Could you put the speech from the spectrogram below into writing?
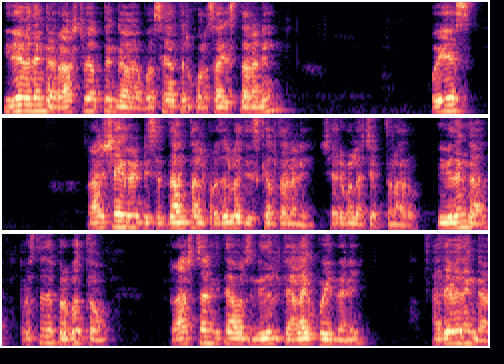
ఇదే విధంగా రాష్ట్ర వ్యాప్తంగా బస్సు యాత్ర కొనసాగిస్తానని వైఎస్ రాజశేఖర రెడ్డి సిద్ధాంతాలు ప్రజల్లో తీసుకెళ్తానని షర్మిల చెప్తున్నారు. ఈ విధంగా ప్రస్తుత ప్రభుత్వం రాష్ట్రానికి తేవాల్సిన నిధులు తేలేకపోయిందని అదేవిధంగా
